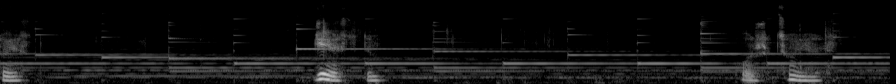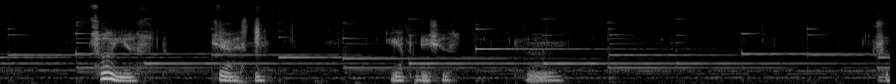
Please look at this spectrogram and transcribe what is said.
Co jest? Gdzie jest tym? Boże, co jest? Co jest? Gdzie ja jestem? Ja tu gdzieś jest. Hmm. Tu się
